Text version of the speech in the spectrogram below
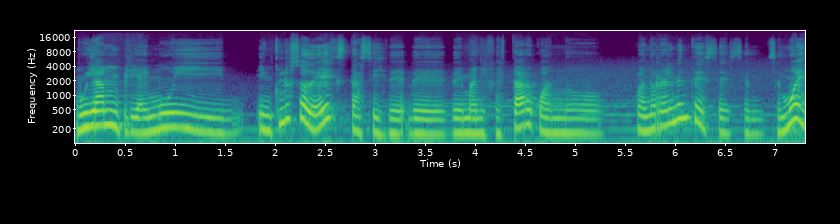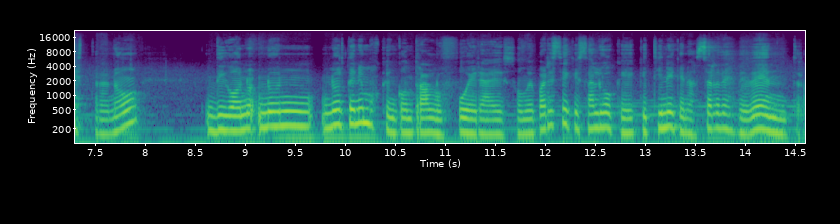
muy amplia y muy incluso de éxtasis de manifestar cuando, cuando realmente se, muestra, ¿no? Digo, no, no, tenemos que encontrarlo fuera eso, me parece que es algo que, tiene que nacer desde dentro.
